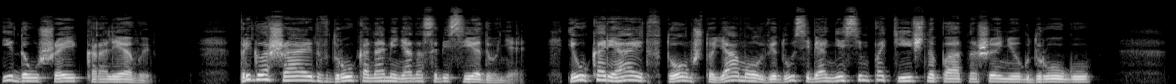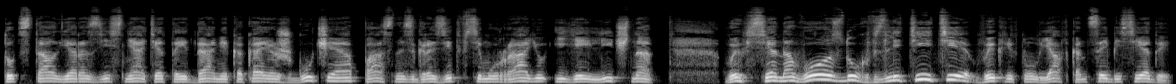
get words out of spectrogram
и до ушей королевы. Приглашает вдруг она меня на собеседование и укоряет в том, что я, мол, веду себя несимпатично по отношению к другу. Тут стал я разъяснять этой даме, какая жгучая опасность грозит всему раю и ей лично. «Вы все на воздух взлетите!» — выкрикнул я в конце беседы.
